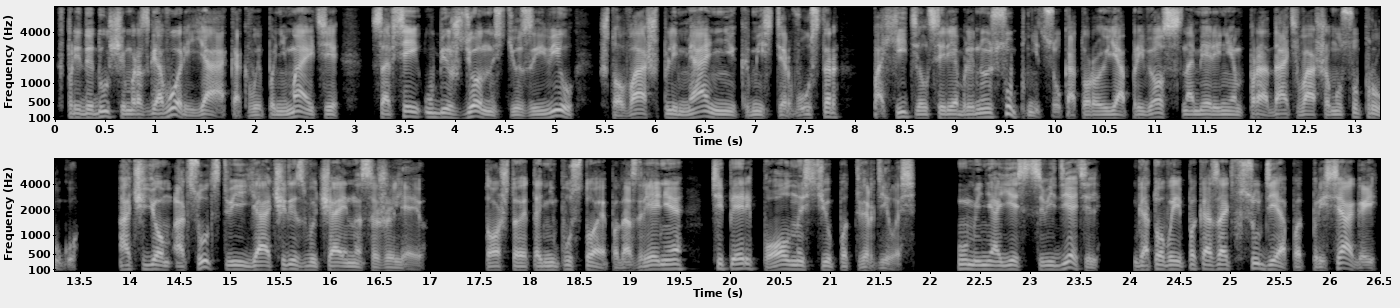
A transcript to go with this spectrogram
В предыдущем разговоре я, как вы понимаете, со всей убежденностью заявил, что ваш племянник, мистер Вустер, похитил серебряную супницу, которую я привез с намерением продать вашему супругу, о чьем отсутствии я чрезвычайно сожалею. То, что это не пустое подозрение, теперь полностью подтвердилось. У меня есть свидетель, готовый показать в суде под присягой,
